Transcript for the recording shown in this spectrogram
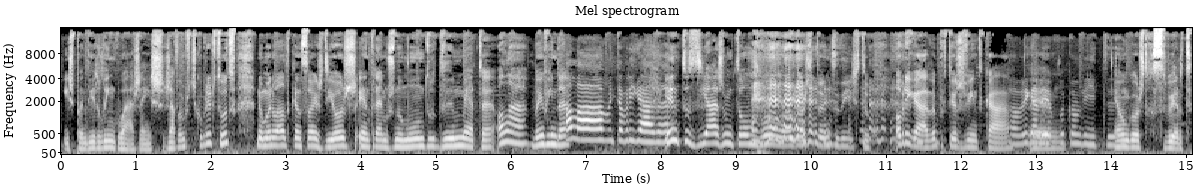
e expandir linguagens. Já vamos descobrir tudo. No Manual de Canções de hoje entramos no mundo de Meta. Olá, bem-vinda. Olá, muito obrigada. Entusiasmo tão bom, eu gosto tanto disto. Obrigada por teres vindo cá. Obrigada é, pelo convite. É um gosto receber-te.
